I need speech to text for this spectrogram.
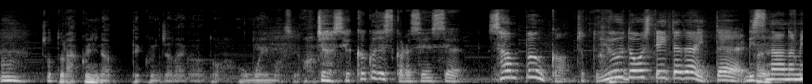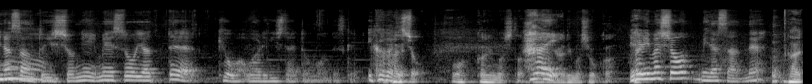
うん、ちょっと楽になっていくんじゃないかなと思いますよ。じゃあせっかくですから先生3分間ちょっと誘導していただいて、リスナーの皆さんと一緒に瞑想をやって今日は終わりにしたいと思うんですけどいかがでしょう、はい。わかりました、はい。やりましょうか。やりましょう？皆さんね。はい。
